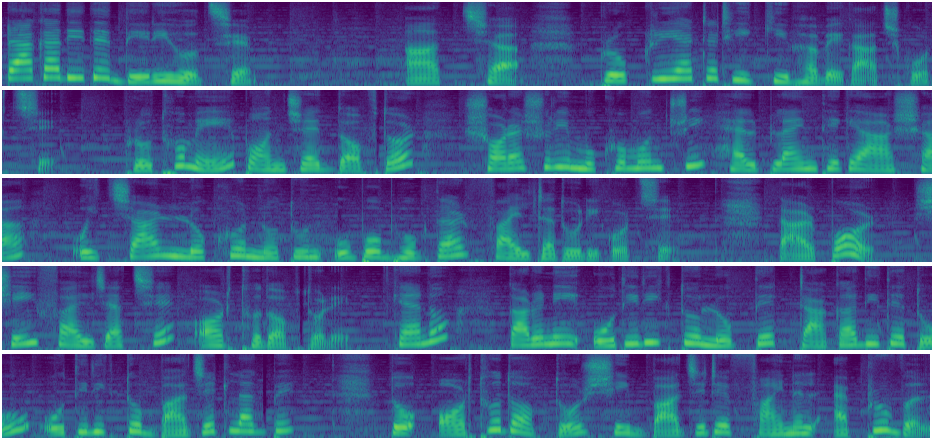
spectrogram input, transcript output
টাকা দিতে দেরি হচ্ছে। আচ্ছা প্রক্রিয়াটা ঠিক কীভাবে কাজ করছে? প্রথমে পঞ্চায়েত দপ্তর সরাসরি মুখ্যমন্ত্রী হেল্পলাইন থেকে আসা ওই চার লক্ষ নতুন উপভোক্তার ফাইলটা তৈরি করছে। তারপর সেই ফাইল যাচ্ছে অর্থ দপ্তরে। কেন? কারণ এই অতিরিক্ত লোকদের টাকা দিতে তো অতিরিক্ত বাজেট লাগবে। তো অর্থ দপ্তর সেই বাজেটে ফাইনাল অ্যাপ্রুভাল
